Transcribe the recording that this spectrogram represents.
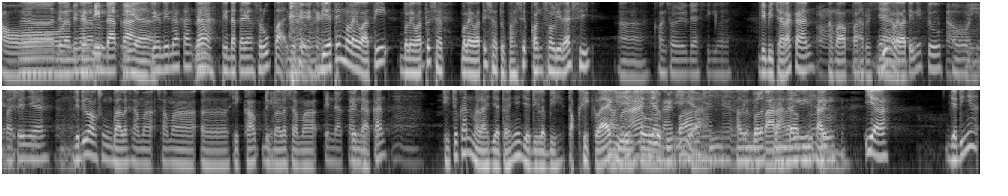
Oh, Nah, dengan, tindakan. Iya. dengan tindakan. Nah, Nah tindakan yang serupa gitu kan. dia teh melewati melewati sat, melewati satu fase konsolidasi Ah, Konsolidasi gimana? dibicarakan Oh, apa-apa. harusnya. Dia ngelewatin itu. Oh, iya. fasenya. Jadi langsung balas sama sama eh, sikap, dibalas sama Tindakan. tindakan. Itu kan malah jatuhnya jadi lebih toksik lagi. Sama itu aja lebih kan, parah iya. sih. Iya. Saling lebih balas parah dendam lagi, gitu. saling Iya. Jadinya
